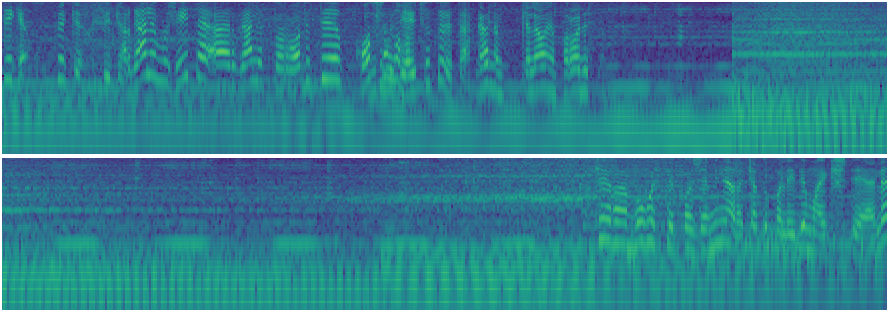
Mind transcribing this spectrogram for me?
Sveiki. Sveiki, sveiki. Ar galim užeiti, ar galit parodyti, kokį Žinoma. muziejų čia turite? Galim, keliaujam, parodysiu. Čia yra buvusi požeminė raketų paleidimo aikštelė.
